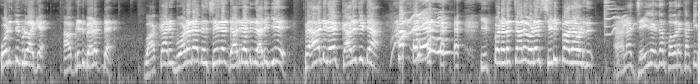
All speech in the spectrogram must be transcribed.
கொடுத்து விடுவாங்க. அப்படின்னு மிடத்தேன் வக்காரி உடனே அந்த சீலை நடு நடு நடுங்கி பேண்டிலே கழிச்சிட்டேன் இப்ப நினைச்சாலும் உடனே சிரிப்பாதான் விடுது ஆனா ஜெயிலர் தான் பவரை காட்டி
